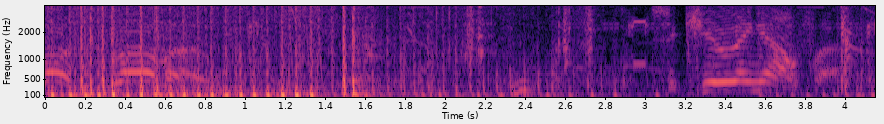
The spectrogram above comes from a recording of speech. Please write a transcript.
Lost Bravo. Securing Alpha.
